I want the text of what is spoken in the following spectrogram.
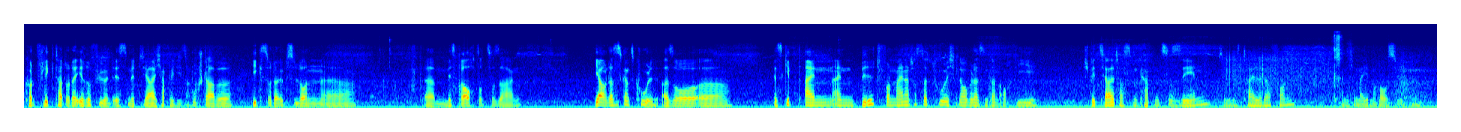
Konflikt hat oder irreführend ist mit, ja, ich habe hier diese Buchstabe X oder Y äh, äh, missbraucht sozusagen. Ja, und das ist ganz cool. Also es gibt ein, ein Bild von meiner Tastatur. Ich glaube, da sind dann auch die Spezialtastenkappen zu sehen. Zumindest Teile davon. Kann ich ja mal eben raussuchen.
